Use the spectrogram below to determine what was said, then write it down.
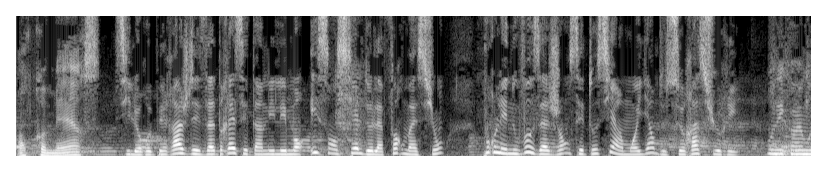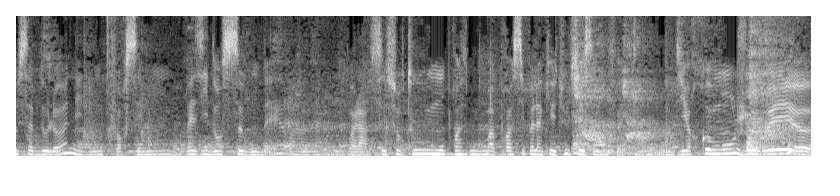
en commerce. Si le repérage des adresses est un élément essentiel de la formation, pour les nouveaux agents, c'est aussi un moyen de se rassurer. On est quand même au Sable d'Olonne et donc forcément résidence secondaire. Euh, voilà, c'est surtout mon, ma principale inquiétude, c'est ça en fait, hein, dire comment je vais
